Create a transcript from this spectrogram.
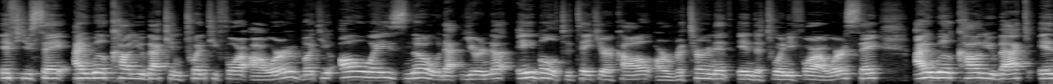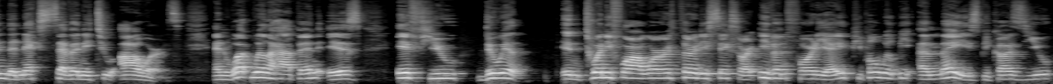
if you say, I will call you back in 24 hour, but you always know that you're not able to take your call or return it in the 24 hours, say, I will call you back in the next 72 hours. And what will happen is if you do it in 24 hours, 36, or even 48, people will be amazed because you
